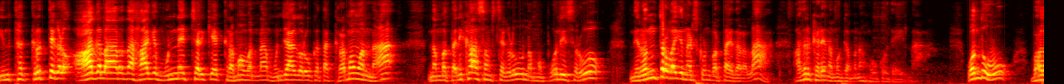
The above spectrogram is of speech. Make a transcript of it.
ಇಂಥ ಕೃತ್ಯಗಳು ಆಗಲಾರದ ಹಾಗೆ ಮುನ್ನೆಚ್ಚರಿಕೆಯ ಕ್ರಮವನ್ನು, ಮುಂಜಾಗರೂಕತಾ ಕ್ರಮವನ್ನು ನಮ್ಮ ತನಿಖಾ ಸಂಸ್ಥೆಗಳು, ನಮ್ಮ ಪೊಲೀಸರು ನಿರಂತರವಾಗಿ ನಡೆಸ್ಕೊಂಡು ಬರ್ತಾ ಇದ್ದಾರಲ್ಲ ಅದರ ಕಡೆ ನಮ್ಮ ಗಮನ ಹೋಗೋದೇ ಇಲ್ಲ. ಒಂದು ಬಹಳ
